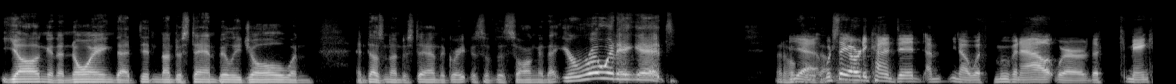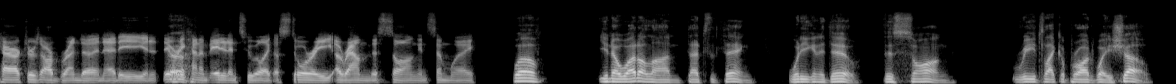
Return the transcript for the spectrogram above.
young and annoying that didn't understand Billy Joel and and doesn't understand the greatness of this song, and that you're ruining it. Yeah, which they already kind of did. Um, you know, with moving out, where the main characters are Brenda and Eddie, and they already Yeah. kind of made it into like a story around this song in some way. Well, you know what, Alon? That's the thing. what are you going to do? This song reads like a Broadway show.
